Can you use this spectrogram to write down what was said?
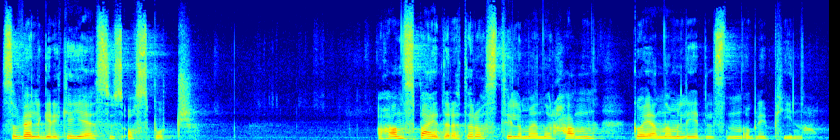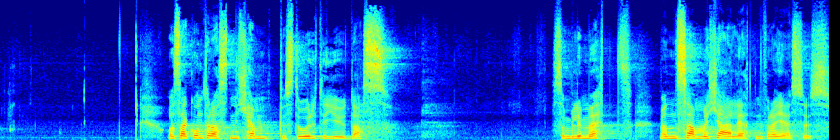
så velger ikke Jesus oss bort. Og han speider etter oss til og med når han går gjennom lidelsen og blir pina. Og så er kontrasten kjempestor til Judas, som blir møtt med den samme kjærligheten fra Jesus.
